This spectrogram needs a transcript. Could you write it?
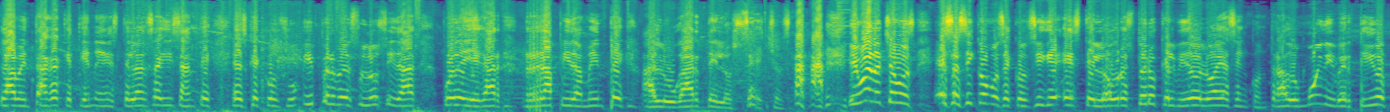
la ventaja que tiene este lanzaguisante es que con su hipervelocidad puede llegar rápidamente al lugar de los hechos. y bueno, chavos, es así como se consigue este logro. Espero que el video lo hayas encontrado muy divertido.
